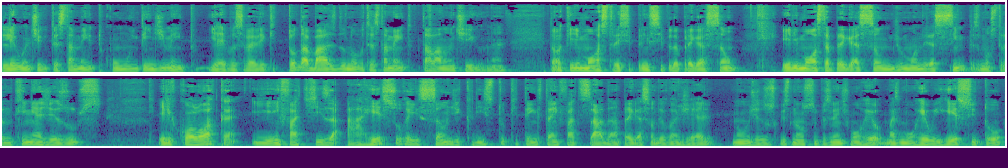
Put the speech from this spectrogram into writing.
ler o Antigo Testamento com um entendimento. E aí você vai ver que toda a base do Novo Testamento está lá no Antigo, né? Então aqui ele mostra esse princípio da pregação. Ele mostra a pregação de uma maneira simples, mostrando quem é Jesus. Ele coloca e enfatiza a ressurreição de Cristo, que tem que estar enfatizada na pregação do Evangelho. Não, Jesus Cristo não simplesmente morreu, mas morreu e ressuscitou.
